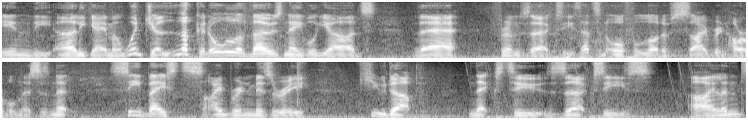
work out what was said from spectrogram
in the early game. And would you look at all of those naval yards there from Xerxes. That's an awful lot of Cybran horribleness, isn't it? Sea-based Cybran misery queued up next to Xerxes Island.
